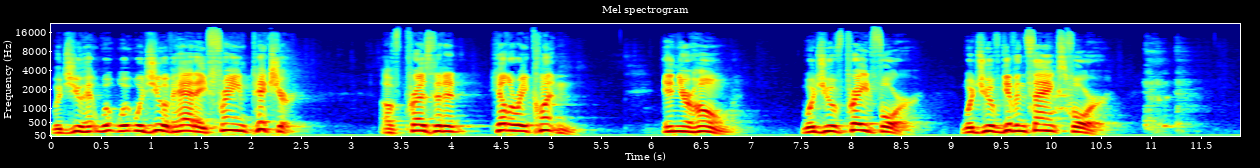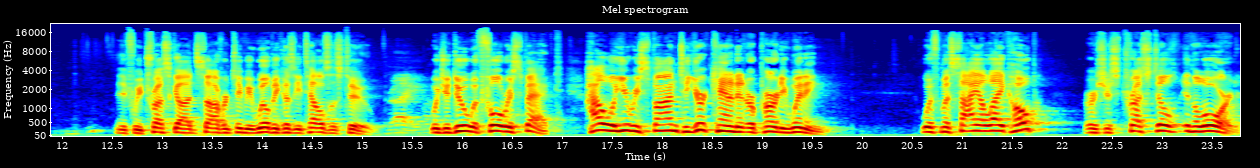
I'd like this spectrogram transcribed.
Would you, would you have had a framed picture of President Hillary Clinton in your home? Would you have prayed for her? Would you have given thanks for her? If we trust God's sovereignty, we will because He tells us to. Would you do it with full respect? How will you respond to your candidate or party winning? With Messiah like hope? Or is your trust still in the Lord?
